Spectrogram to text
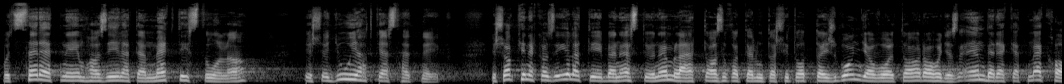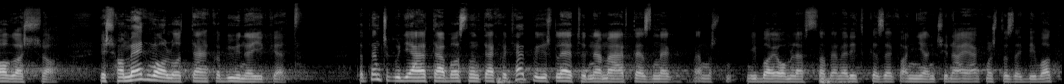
Hogy szeretném, ha az életem megtisztulna, és egy újat kezdhetnék. És akinek az életében ezt ő nem látta, azokat elutasította, és gondja volt arra, hogy az embereket meghallgassa, és ha megvallották a bűneiket, tehát nem csak úgy általában azt mondták, hogy hát mégis lehet, hogy nem árt ez meg, nem most mi bajom lesz, ha bemerítkezek, annyian csinálják, most ez egy divat,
